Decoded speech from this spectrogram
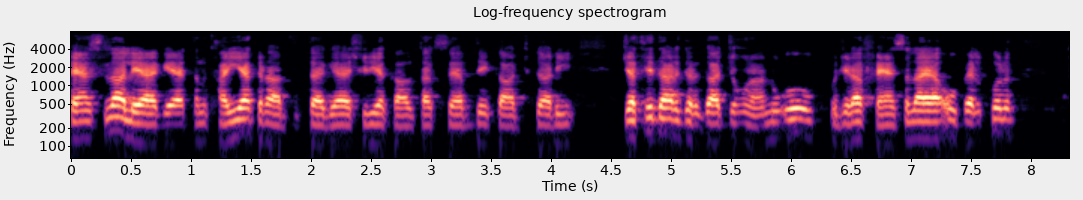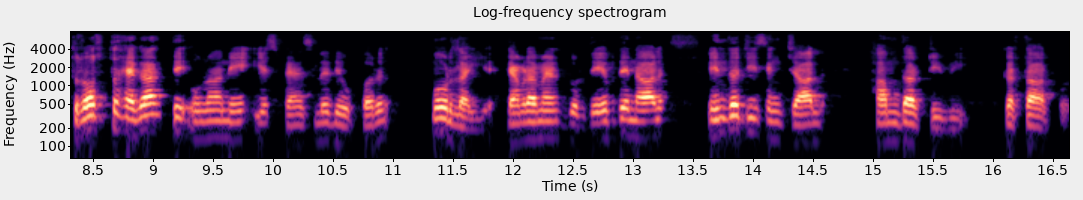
ਫੈਸਲਾ ਲਿਆ ਗਿਆ, ਤਨਖਾਹੀਆ ਕਰਾਰ ਦਿੱਤਾ ਗਿਆ ਸ੍ਰੀ ਅਕਾਲ ਤਖਤ ਸਾਹਿਬ ਦੇ ਕਾਰਜਕਾਰੀ ਜਥੇਦਾਰ ਗਰਗੱਜ ਹੋਣਾ ਨੂੰ, ਉਹ ਜਿਹੜਾ ਫੈਸਲਾ ਆ, ਉਹ ਬਿਲਕੁਲ ਦਰੁਸਤ ਹੈਗਾ ਤੇ ਉਹਨਾਂ ਨੇ ਇਸ ਫੈਸਲੇ ਦੇ ਉੱਪਰ ਮੋਹਰ ਲਾਈ ਹੈ। ਕੈਮਰਾਮੈਨ ਗੁਰਦੇਵ ਦੇ ਨਾਲ ਇੰਦਰਜੀਤ ਸਿੰਘ ਚਾਲ, ਹਮਦਰ ਟੀਵੀ, ਕਰਤਾਰਪੁਰ।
